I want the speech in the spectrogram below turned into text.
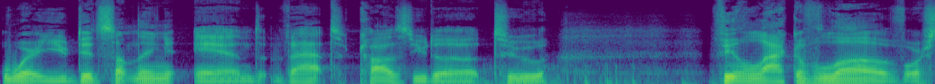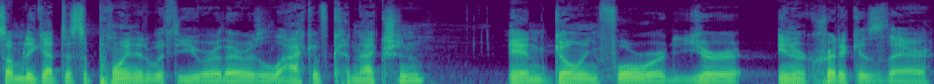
where you did something and that caused you to, to feel a lack of love, or somebody got disappointed with you, or there was a lack of connection. And going forward, your inner critic is there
